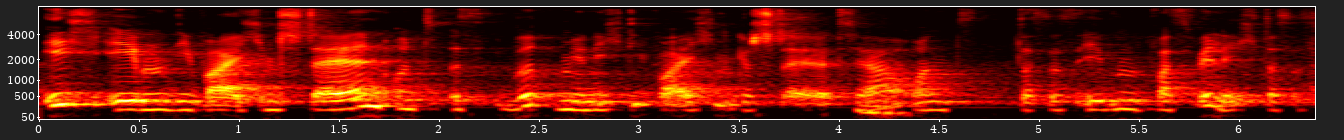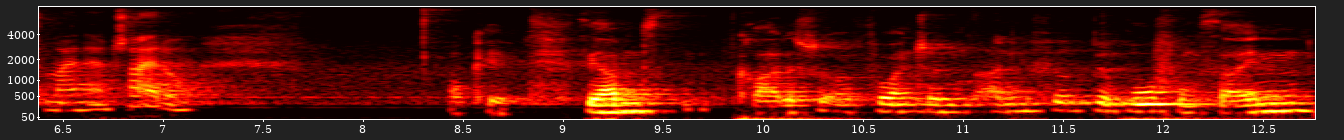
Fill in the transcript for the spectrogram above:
ich eben die Weichen stellen und es wird mir nicht die Weichen gestellt. Ja? Und das ist eben, was will ich? Das ist meine Entscheidung. Okay. Sie haben gerade schon, vorhin schon angeführt, Berufung, sein,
